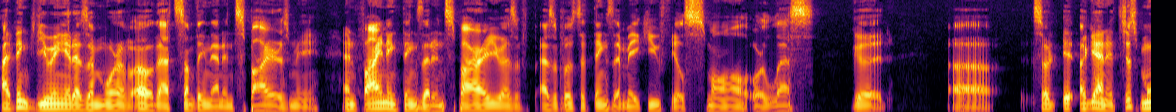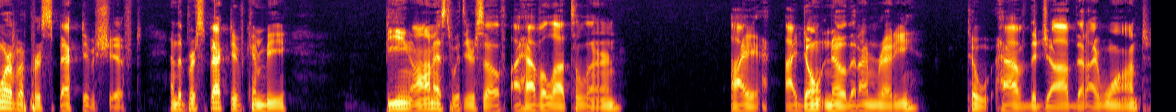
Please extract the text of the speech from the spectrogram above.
I think viewing it as a more of, "Oh, that's something that inspires me," and finding things that inspire you as a, as opposed to things that make you feel small or less good. Uh, so it, again, it's just more of a perspective shift, and the perspective can be being honest with yourself. I have a lot to learn. I I don't know that I'm ready to have the job that I want.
